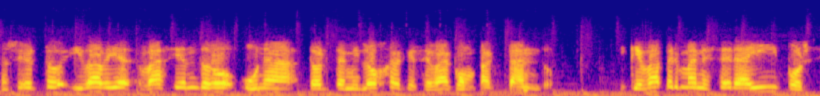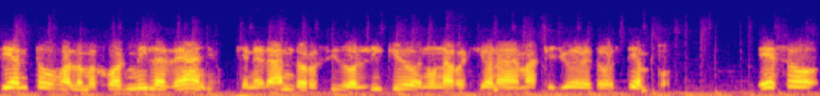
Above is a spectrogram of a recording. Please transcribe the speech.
¿no es cierto? Y va, va haciendo una torta miloja que se va compactando y que va a permanecer ahí por cientos, a lo mejor miles de años, generando residuos líquidos en una región además que llueve todo el tiempo. Eso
